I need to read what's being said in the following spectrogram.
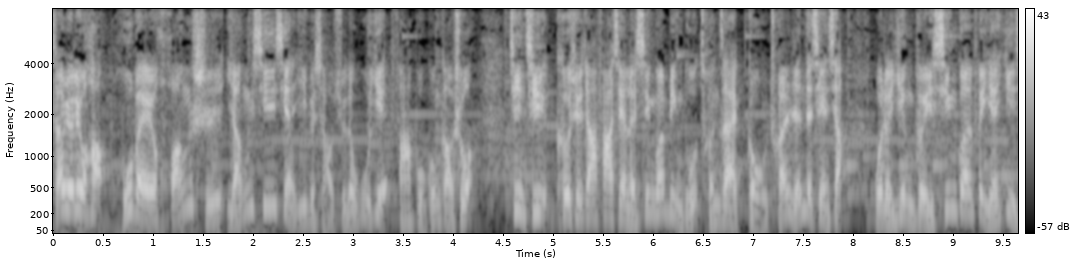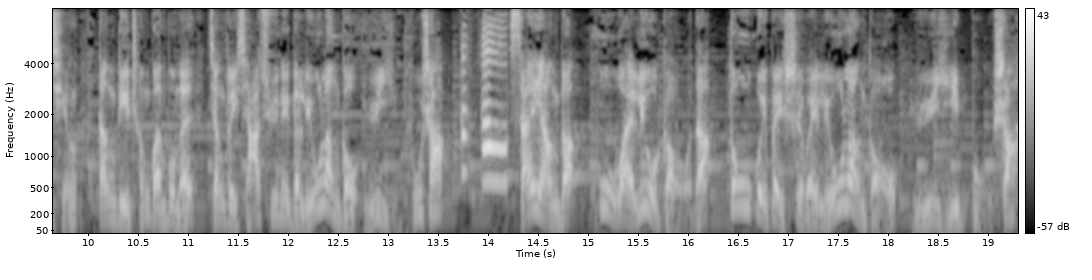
三月六号，湖北黄石阳新县一个小区的物业发布公告说，近期科学家发现了新冠病毒存在狗传人的现象，为了应对新冠肺炎疫情，当地城管部门将对辖区内的流浪狗予以扑杀，散养的、户外遛狗的都会被视为流浪狗予以捕杀。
